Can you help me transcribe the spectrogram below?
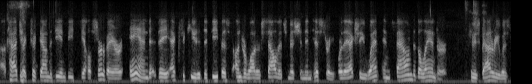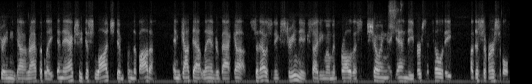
uh, Patrick took down the DNVGL surveyor and they executed the deepest underwater salvage mission in history, where they actually went and found the lander whose battery was draining down rapidly, and they actually dislodged him from the bottom and got that lander back up. So that was an extremely exciting moment for all of us, showing again the versatility of the submersible.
